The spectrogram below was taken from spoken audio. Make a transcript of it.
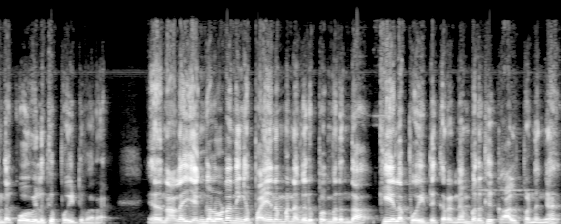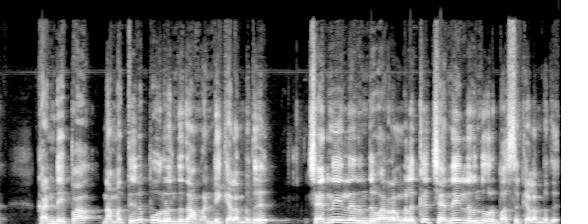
அந்த கோவிலுக்கு போயிட்டு வரேன். அதனால் எங்களோட நீங்கள் பயணம் பண்ண விருப்பம் இருந்தால் கீழே போயிட்டு இருக்கிற நம்பருக்கு கால் பண்ணுங்கள் கண்டிப்பாக நம்ம திருப்பூர்லேருந்து தான் வண்டி கிளம்புது. சென்னையிலிருந்து வர்றவங்களுக்கு சென்னையிலேருந்து ஒரு பஸ்ஸு கிளம்புது.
